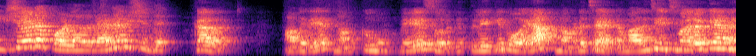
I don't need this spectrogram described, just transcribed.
ഈശോയോടൊപ്പം ഉള്ളവരാണ് വിശുദ്ധർ. കറക്റ്റ് അവർ നമുക്ക് മുമ്പേ സ്വർഗത്തിലേക്ക് പോയ നമ്മുടെ ചേട്ടന്മാരും ചേച്ചിമാരും ഒക്കെയാണ്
